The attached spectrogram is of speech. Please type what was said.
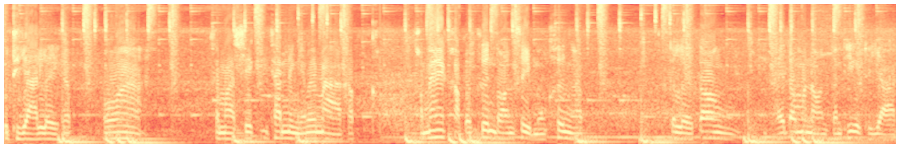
อุทยานเลยครับ เพราะว่าสมาชิกท่านหนึ่งยังไม่มาครับเขาไม่ให้ขับรถขึ้นตอนสี่โมงครึ่งครับ ก็เลยต้องให้ต้องมานอนกันที่อุทยาน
